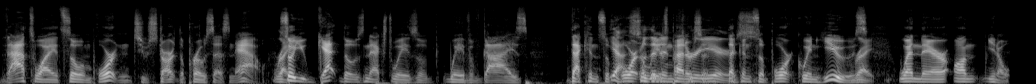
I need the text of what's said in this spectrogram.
That's why it's so important to start the process now, Right. so you get those next waves of wave of guys that can support so that Elias Pettersson, that can support Quinn Hughes, Right. when they're on, you know,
